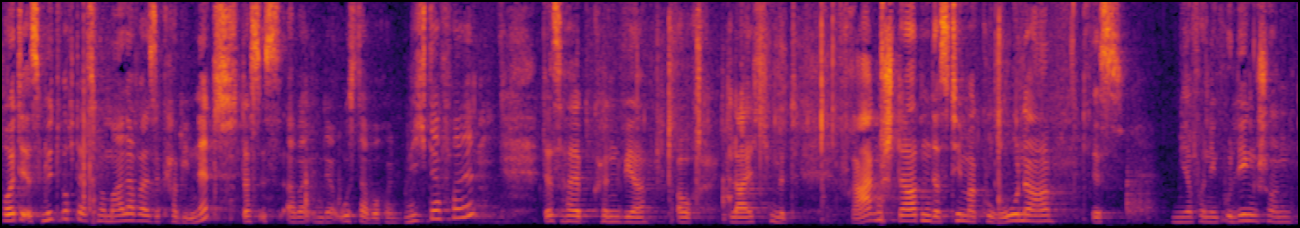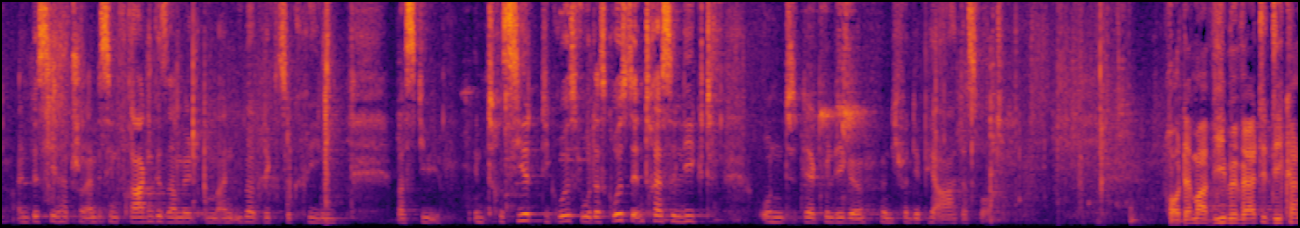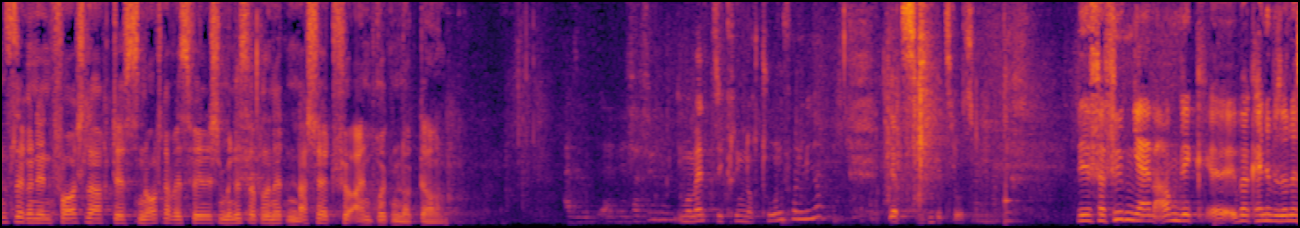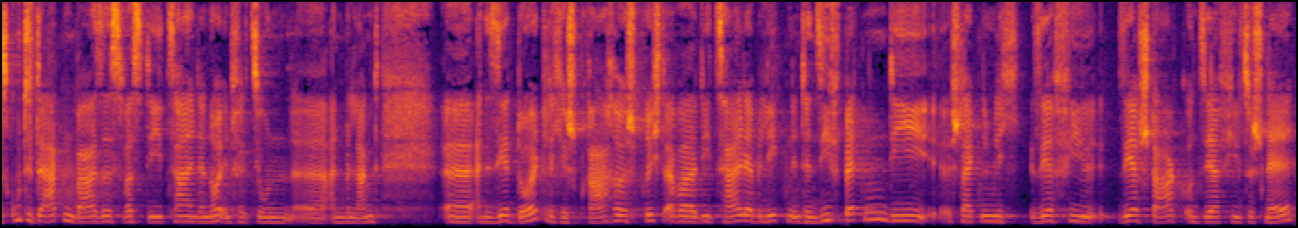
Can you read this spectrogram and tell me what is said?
Heute ist Mittwoch, da ist normalerweise Kabinett. Das ist aber in der Osterwoche nicht der Fall. Deshalb können wir auch gleich mit Fragen starten. Das Thema Corona ist mir von den Kollegen schon ein bisschen, hat schon ein bisschen Fragen gesammelt, um einen Überblick zu kriegen, was die interessiert, die größte, wo das größte Interesse liegt. Und der Kollege Hönig von DPA hat das Wort. Frau Demmer, wie bewertet die Kanzlerin den Vorschlag des nordrhein-westfälischen Ministerpräsidenten Laschet für einen Brückenlockdown? Also, äh, Moment, Sie kriegen noch Ton von mir. Jetzt geht's los. Wir verfügen ja im Augenblick äh, über keine besonders gute Datenbasis, was die Zahlen der Neuinfektionen äh, anbelangt. Äh, eine sehr deutliche Sprache spricht aber die Zahl der belegten Intensivbetten. Die steigt nämlich sehr viel, sehr stark und sehr viel zu schnell.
